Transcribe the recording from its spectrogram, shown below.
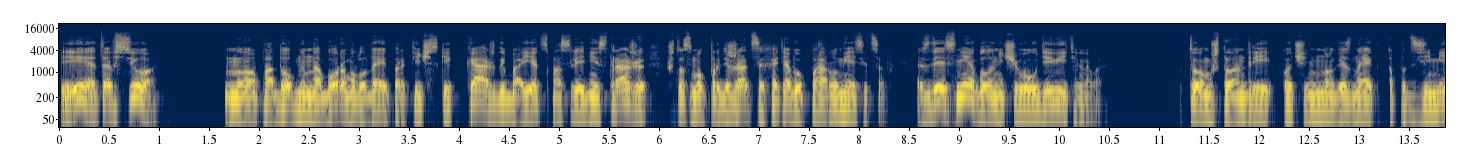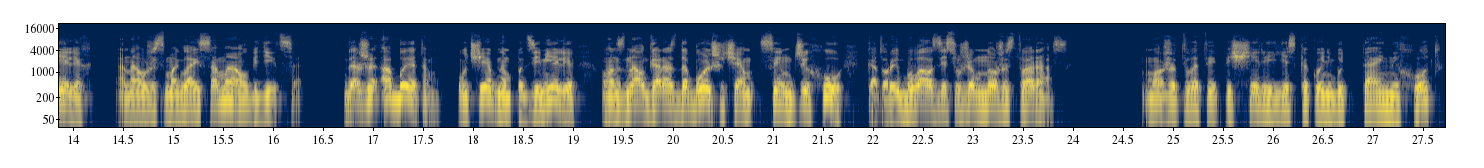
и это все. Но подобным набором обладает практически каждый боец последней стражи, что смог продержаться хотя бы пару месяцев. Здесь не было ничего удивительного. В том, что Андрей очень много знает о подземельях, она уже смогла и сама убедиться. Даже об этом, учебном подземелье, он знал гораздо больше, чем Сэм Джиху, который бывал здесь уже множество раз. Может, в этой пещере есть какой-нибудь тайный ход?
